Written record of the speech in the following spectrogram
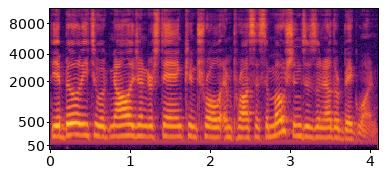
The ability to acknowledge, understand, control, and process emotions is another big one.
